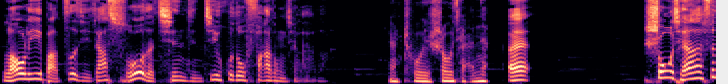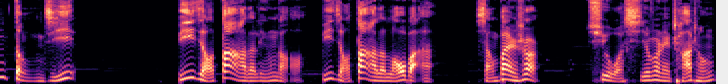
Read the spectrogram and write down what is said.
老李把自己家所有的亲戚几乎都发动起来了，先出去收钱去。哎，收钱还分等级，比较大的领导，比较大的老板想办事儿，去我媳妇儿那茶城。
